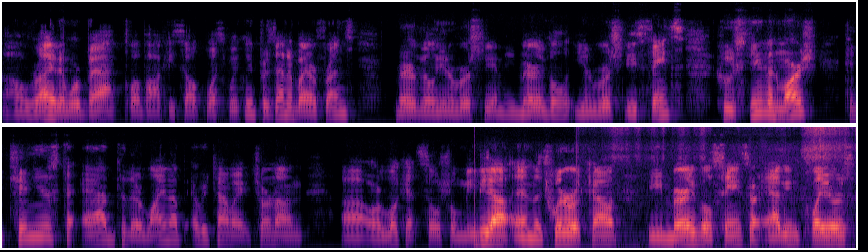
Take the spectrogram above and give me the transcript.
All right, and we're back. Club Hockey Southwest Weekly, presented by our friends, Maryville University and the Maryville University Saints, who Stephen Marsh continues to add to their lineup every time I turn on uh, or look at social media and the Twitter account. The Maryville Saints are adding players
